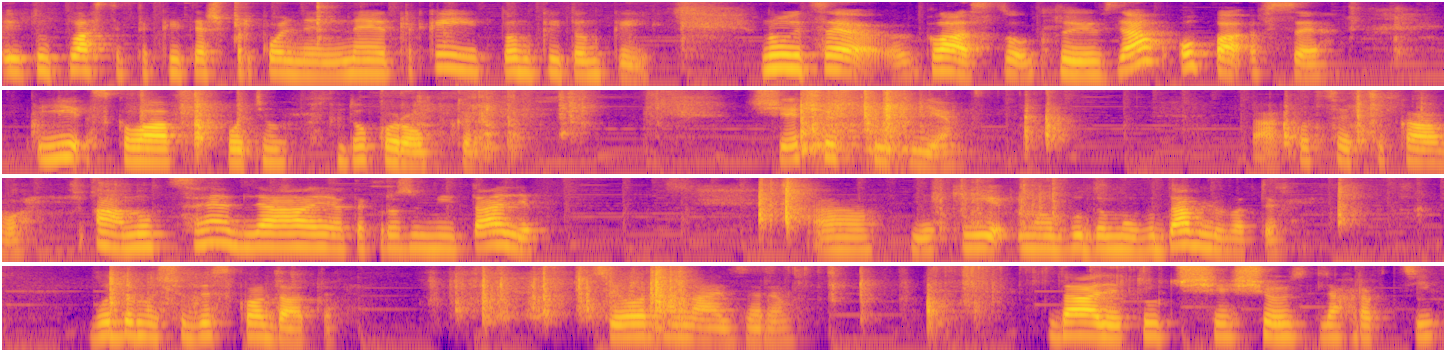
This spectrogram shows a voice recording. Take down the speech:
і, тут пластик такий теж прикольний, не такий тонкий-тонкий. Ну і це клас. Ти взяв, опа, все. І склав потім до коробки. Ще щось тут є. Так, оце цікаво. А, ну це для, я так розумію, талів, які ми будемо видавлювати. Будемо сюди складати ці органайзери. Далі тут ще щось для гравців.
